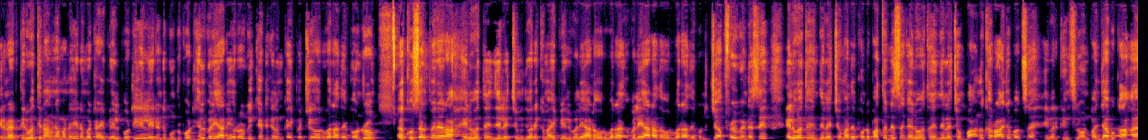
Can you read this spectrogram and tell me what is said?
இரண்டாயிரத்தி இருபத்தி நான்காம் ஆண்டு இடம்பெற்ற ஐபிஎல் போட்டியில் இரண்டு மூன்று போட்டிகள் விளையாடிய ஒருவர் விக்கெட்டுகளும் கைப்பற்றிய ஒருவர். அதே போன்று குசல் பெரேரா 75 லட்சம். இதுவரைக்கும் ஐபிஎல் விளையாட ஒருவர் விளையாடாத ஒருவர். அதே போன்று ஜெஃப்ரி வெண்டஸ் எழுபத்தைந்து லட்சம். அதே போன்று பத்து நிசங்க 75 லட்சம். பானுக ராஜபக்ச இவர் கிங்ஸ்லோன் பஞ்சாபுக்காக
